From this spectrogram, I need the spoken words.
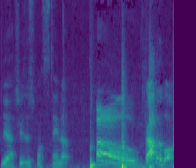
Yeah, she just wants to stand up. Oh, Dropping the ball.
